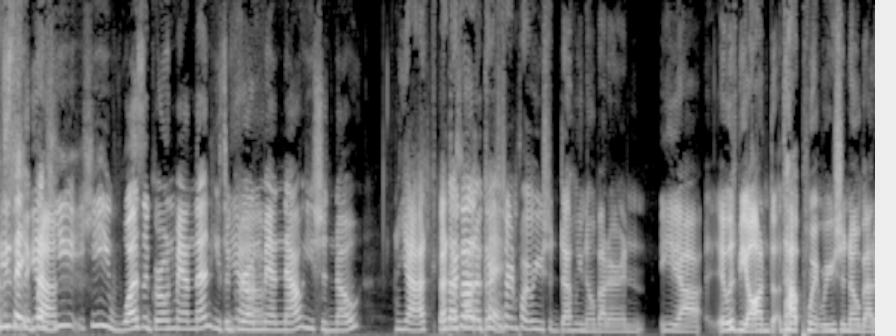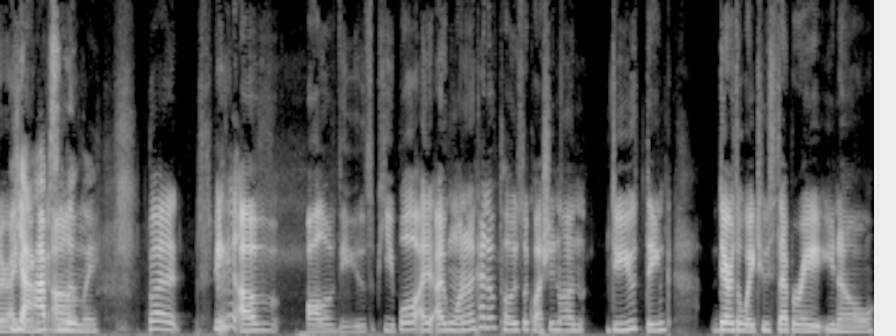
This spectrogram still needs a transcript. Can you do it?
about to say, yeah. but he he was a grown man then. He's a Yeah. grown man now. He should know. yeah, that's there's, a, not there's okay. a certain point where you should definitely know better, and yeah, it was beyond that point where you should know better. I yeah, think. Um, absolutely. But speaking of all of these people, I, I want to kind of pose the question on do you think there's a way to separate, you know,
